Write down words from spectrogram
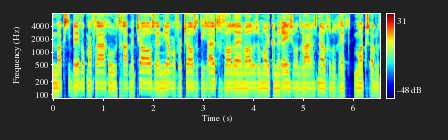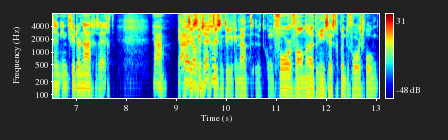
Max die bleef ook maar vragen hoe het gaat met Charles. En jammer voor Charles dat hij is uitgevallen. En we hadden zo mooi kunnen racen, want we waren snel genoeg. Heeft Max ook nog in een interview daarna gezegd. Ja, Ja, kan het je is, het is natuurlijk inderdaad het comfort van eh 63 punten voorsprong.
